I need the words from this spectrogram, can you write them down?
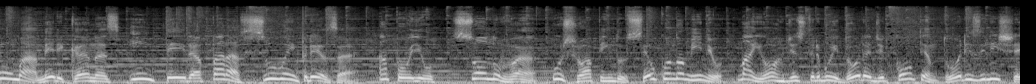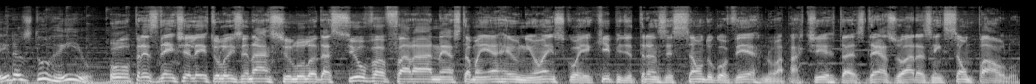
Uma Americanas inteira para a sua empresa. Apoio Soluvan, o shopping do seu condomínio, maior distribuidora de contentores e lixeiras do Rio. O presidente eleito Luiz Inácio Lula da Silva fará nesta manhã reuniões com a equipe de transição do governo a partir das 10 horas em São Paulo.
